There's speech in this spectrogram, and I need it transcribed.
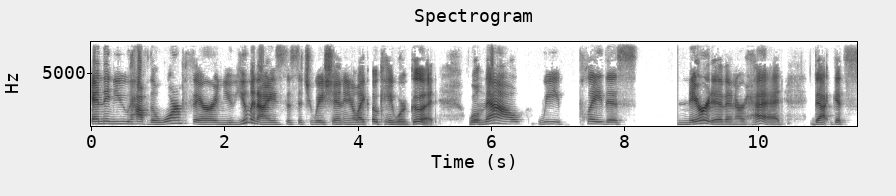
And then you have the warmth there and you humanize the situation, and you're like, Okay, we're good. Well, now we play this narrative in our head that gets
